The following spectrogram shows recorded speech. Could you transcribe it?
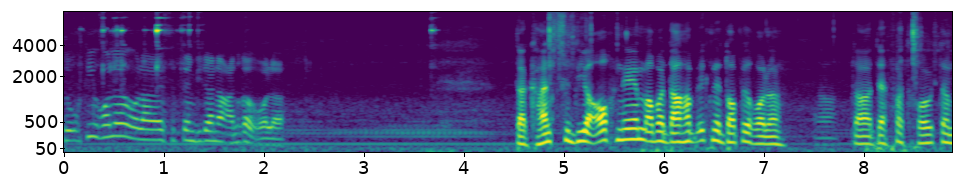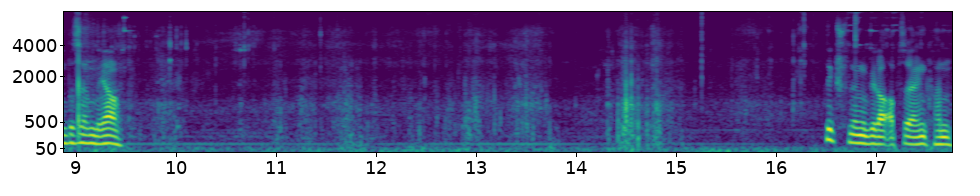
So auch die Rolle oder ist es denn wieder eine andere Rolle? Da kannst du die auch nehmen, aber da habe ich eine Doppelrolle. Ja. Da, der vertraut dann ein bisschen mehr. Dickschlinge wieder abseilen kann.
